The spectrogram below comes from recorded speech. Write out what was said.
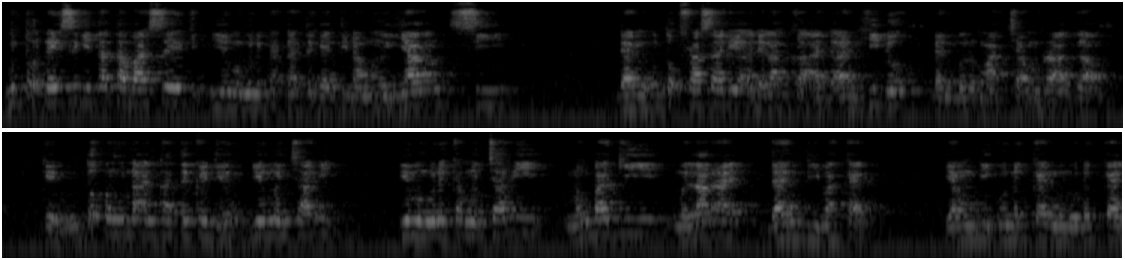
Untuk dari segi tata bahasa ia menggunakan kata ganti nama yang si dan untuk frasa dia adalah keadaan hidup dan bermacam ragam. Okey, untuk penggunaan kata kerja dia mencari dia menggunakan mencari, membagi, melarat dan dimakan. Yang digunakan menggunakan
